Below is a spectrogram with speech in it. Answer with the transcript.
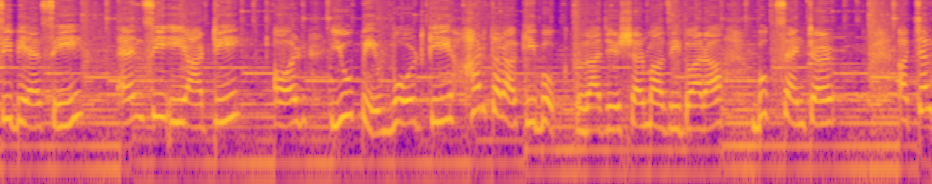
सीबीएसई, एनसीईआरटी और यूपी बोर्ड की हर तरह की बुक राजेश शर्मा जी द्वारा बुक सेंटर अचल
